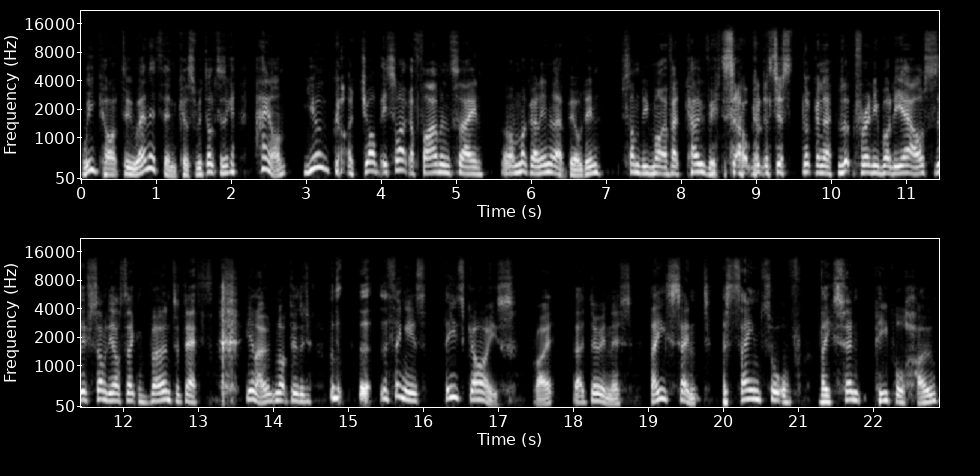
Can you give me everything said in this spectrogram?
we can't do anything because we're doctors again hang on you've got a job it's like a fireman saying well, i'm not going into that building somebody might have had COVID, so I'm gonna just not going to look for anybody else. If somebody else they can burn to death, you know, not do the. But the, the, the thing is, these guys, right, that are doing this, they sent the same sort of. They sent people home.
